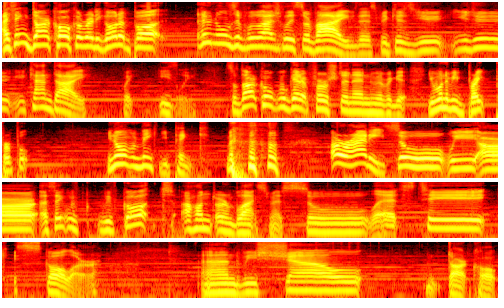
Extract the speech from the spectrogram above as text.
I think Dark Hawk already got it, but who knows if we'll actually survive this, because you, you do, you can die quite easily. So Dark Hawk will get it first, and then whoever get... You want to be bright purple? You know what, we're making you pink. Alrighty, so we are. I think we've we've got a hunter and blacksmith. So let's take a scholar, and we shall Darkhawk.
